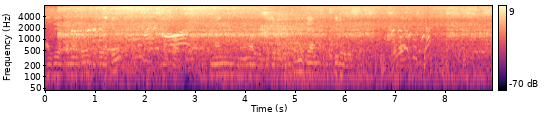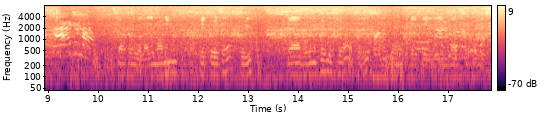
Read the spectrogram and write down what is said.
আজি অসমতো গোটেই ৰাতি কিমান ধুমুহাৰ বিজুলী বাঢ়ি গৈছে এতিয়া স্পীড হৈ গৈছে ষ্টাৰ্ট হৈ গ'ল আজি মৰ্ণিং হিট কৰিছে পুৰীত এয়া ভুৱনেশ্বৰ দৃশ্য একচুৱেলি ভুৱনেশ্বৰ হোটেল কলিংগা চুকৰ দৃশ্য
